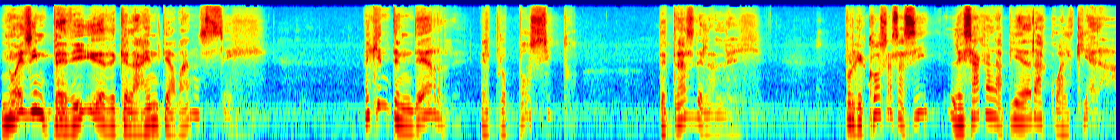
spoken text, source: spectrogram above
no es impedir que la gente avance. Hay que entender el propósito detrás de la ley. Porque cosas así le sacan la piedra a cualquiera.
